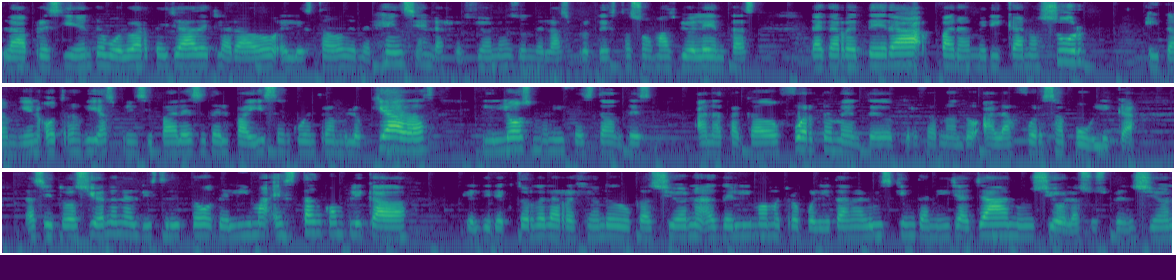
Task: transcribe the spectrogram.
La presidenta Boluarte ya ha declarado el estado de emergencia en las regiones donde las protestas son más violentas. La carretera Panamericano Sur y también otras vías principales del país se encuentran bloqueadas y los manifestantes han atacado fuertemente, doctor Fernando, a la fuerza pública. La situación en el distrito de Lima es tan complicada que el director de la región de educación de Lima Metropolitana, Luis Quintanilla, ya anunció la suspensión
